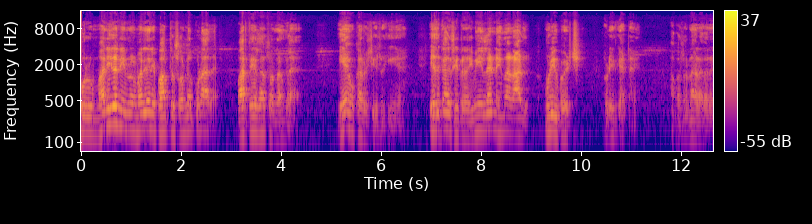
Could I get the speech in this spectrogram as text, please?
ஒரு மனிதன் இன்னொரு மனிதனை பார்த்து சொல்லக்கூடாத. வார்த்தையெல்லாம் சொன்னாங்க ஏன் உட்கார வச்சுக்கிட்டு இருக்கீங்க? எதுக்காக சீட்டு இவன் இல்லைன்னு என்ன நாள் முடிவு போயிடுச்சு அப்படின்னு கேட்டேன். அப்போ சொன்னார் அவர்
